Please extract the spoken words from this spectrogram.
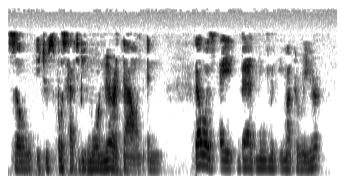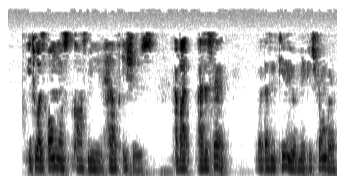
so it was supposed to have to be more narrowed down, and that was a bad movement in my career. It was almost cost me health issues. Uh, but as I said, what doesn't kill you make you stronger.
